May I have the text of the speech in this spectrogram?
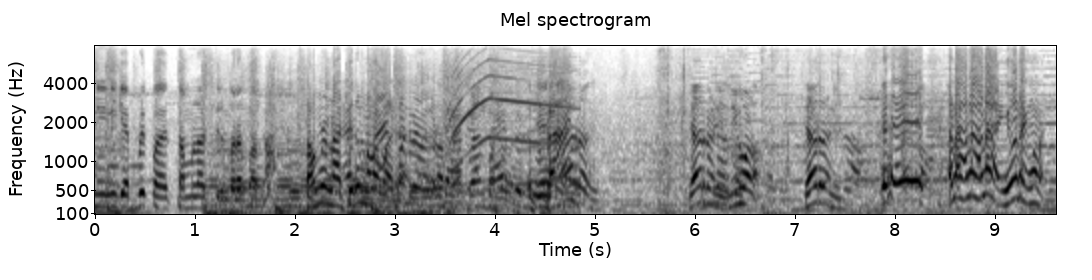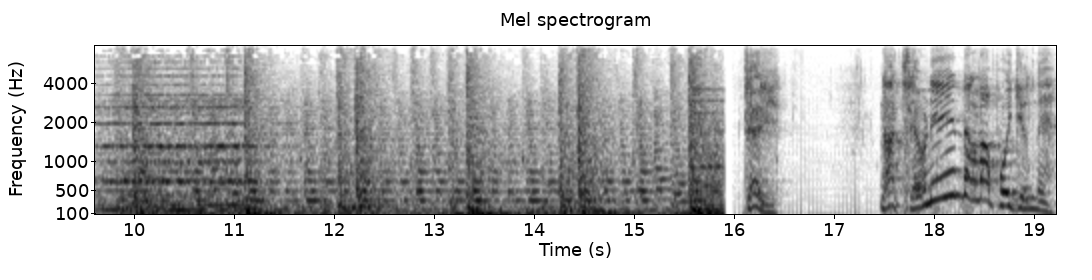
நீ நீங்க எப்படி தமிழ்நாடு திரும்பற பாக்க தமிழ் நான் திரும்ப மாட்டேன். யார் ராணி நீ? வாடா. யார் ராணி ஏய் அட அட அட இங்க வாடா இங்க வாடா. சரி நான் செவனேந்தானா போய்க்கிருந்தேன்.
